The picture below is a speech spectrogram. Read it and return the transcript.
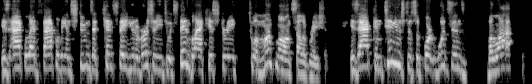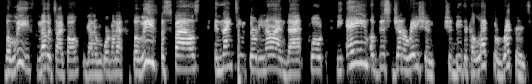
His act led faculty and students at Kent State University to extend Black history to a month long celebration. His act continues to support Woodson's belief, another typo, we got to work on that. Belief espoused in 1939 that, quote, the aim of this generation should be to collect the records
